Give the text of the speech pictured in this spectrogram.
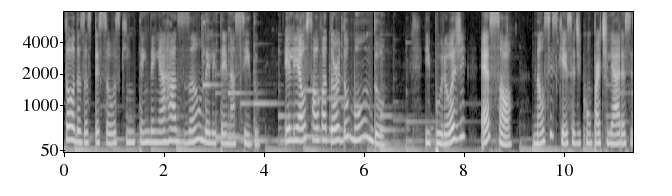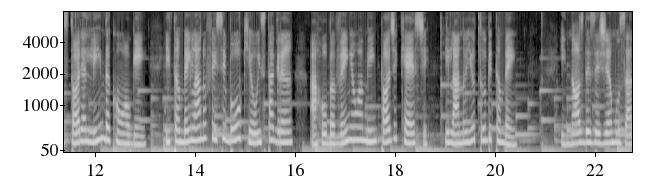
todas as pessoas que entendem a razão dele ter nascido. Ele é o Salvador do mundo. E por hoje é só. Não se esqueça de compartilhar essa história linda com alguém e também lá no Facebook ou Instagram, arroba Venham a Mim Podcast e lá no YouTube também. E nós desejamos a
